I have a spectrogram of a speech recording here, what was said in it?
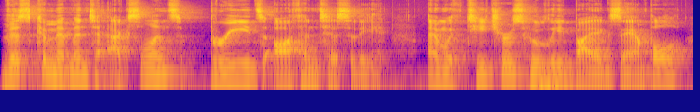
This commitment to excellence breeds authenticity, and with teachers who lead by example,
